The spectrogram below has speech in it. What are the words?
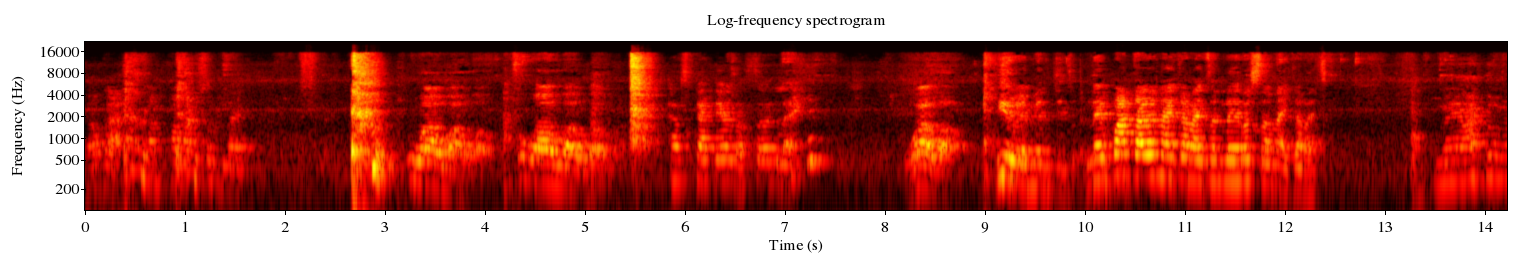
हो का? सुटलाय. वा वा वा वा वा वा वा ठसका तेवढा सरलाय वा वा हिरव्या मिरचीचं. लय पाताळ नाही करायचं आणि लय रस्सा नाही करायचा. नाही आठवण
